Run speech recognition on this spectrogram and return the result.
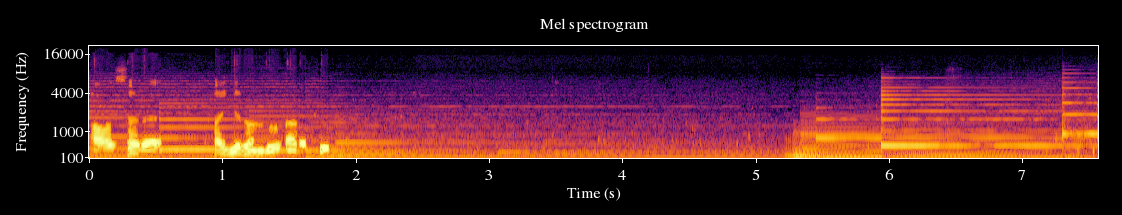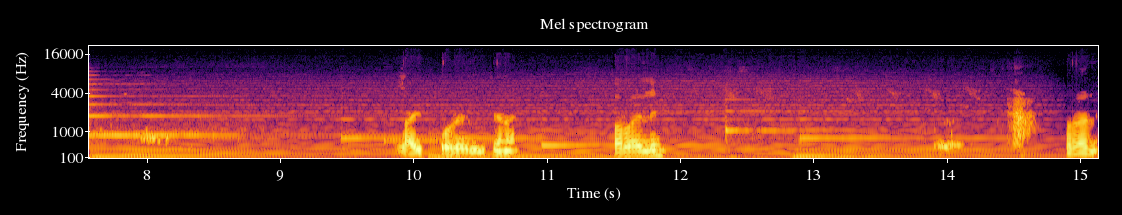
அவசர ஒன்று நடக்குது லைட் போட இருந்துச்சு பரவாயில்ல. பரவாயில்ல.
